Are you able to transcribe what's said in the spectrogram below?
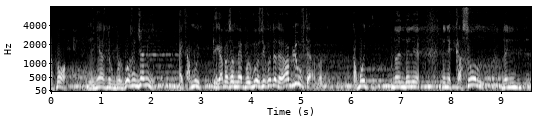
Apo njerëzit nuk burgosen në xhami. Ai ka mujt, pejgamberi alejhi selam me burgos diku tjetër, rob lufte apo. Ka mujt në ndonjë në një kasolle, në një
